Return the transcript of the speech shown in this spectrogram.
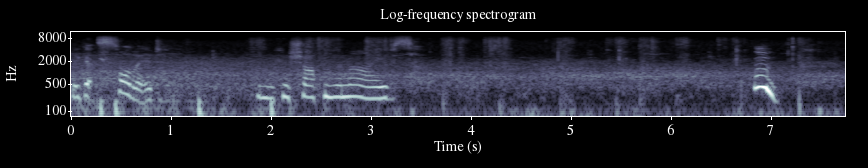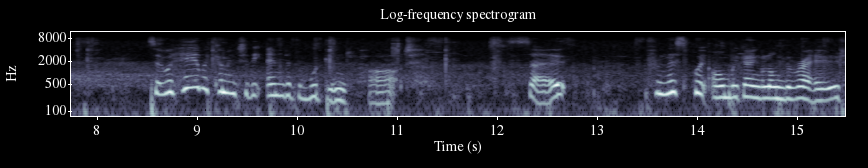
They get solid and you can sharpen your knives. Hmm. So we're here, we're coming to the end of the woodland part. So from this point on we're going along the road.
